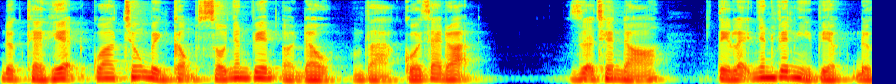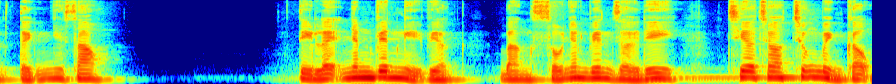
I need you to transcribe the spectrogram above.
được thể hiện qua trung bình cộng số nhân viên ở đầu và cuối giai đoạn. Dựa trên đó, tỷ lệ nhân viên nghỉ việc được tính như sau. Tỷ lệ nhân viên nghỉ việc bằng số nhân viên rời đi chia cho trung bình cộng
